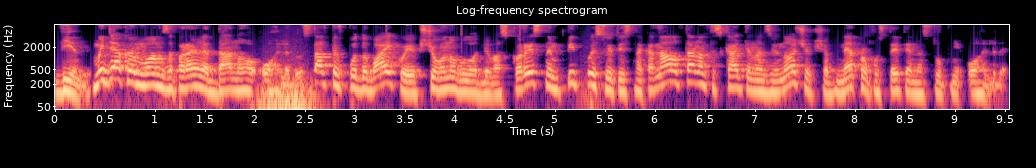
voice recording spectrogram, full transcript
він. Ми дякуємо вам за перегляд даного огляду. Ставте вподобайку, якщо воно було для вас корисним. Підписуйтесь на канал та натискайте на дзвіночок, щоб не пропустити наступні огляди.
